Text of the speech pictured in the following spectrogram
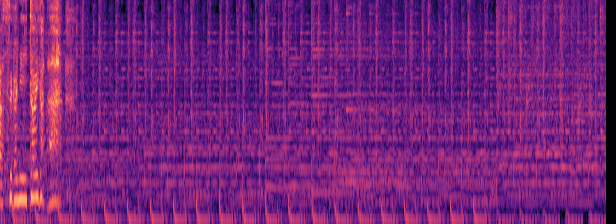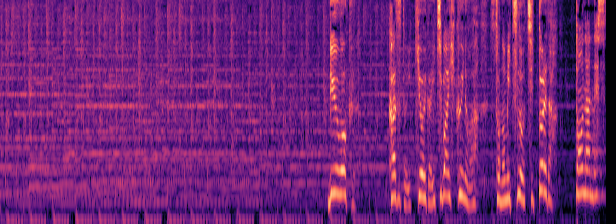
さすがに痛いがな。竜王区数と勢いが一番低いのはその三つのうちどれだ？盗難です。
